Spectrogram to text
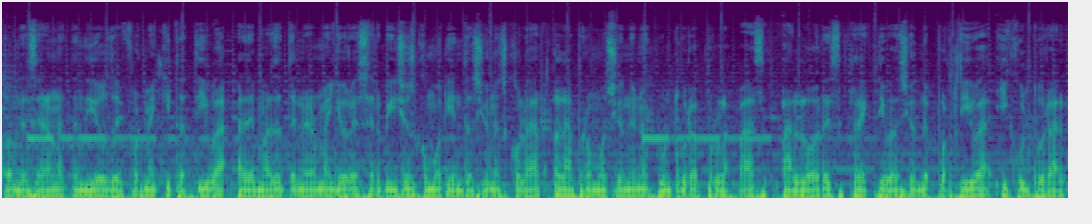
donde serán atendidos de forma equitativa, además de tener mayores servicios como orientación escolar, la promoción de una cultura por la paz, valores, reactivación deportiva y cultural.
